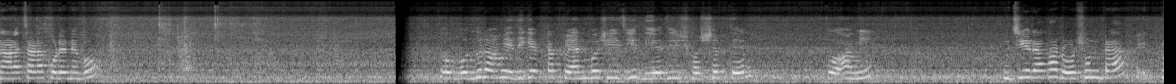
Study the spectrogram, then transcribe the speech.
নাড়াচাড়া করে নেব। তো বন্ধুরা, আমি এদিকে একটা প্যান বসিয়েছি, দিয়ে দিই সর্ষের তেল। তো আমি কুচিয়ে রাখা রসুনটা একটু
